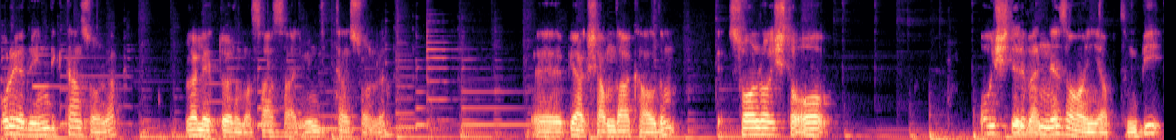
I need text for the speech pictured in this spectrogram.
Oraya da indikten sonra Galet Dörm'a sağ salim indikten sonra e, bir akşam daha kaldım. Sonra işte o o işleri ben ne zaman yaptım? Bir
